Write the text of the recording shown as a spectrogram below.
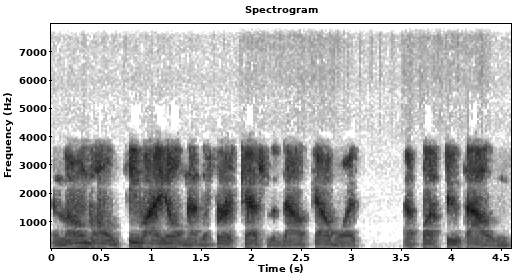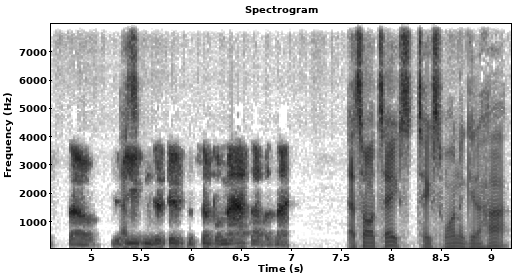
And lo and behold, T.Y. Hilton had the first catch for the Dallas Cowboys at plus 2,000. So if That's, you can just do some simple math, that was nice. That's all it takes. It takes one to get a hot.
